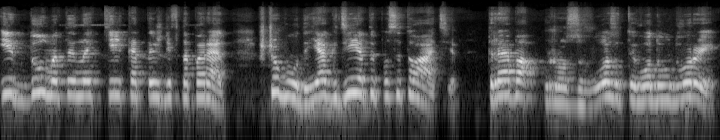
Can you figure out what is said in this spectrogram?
і думати на кілька тижнів наперед, що буде, як діяти по ситуації. Треба розвозити воду у двори.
